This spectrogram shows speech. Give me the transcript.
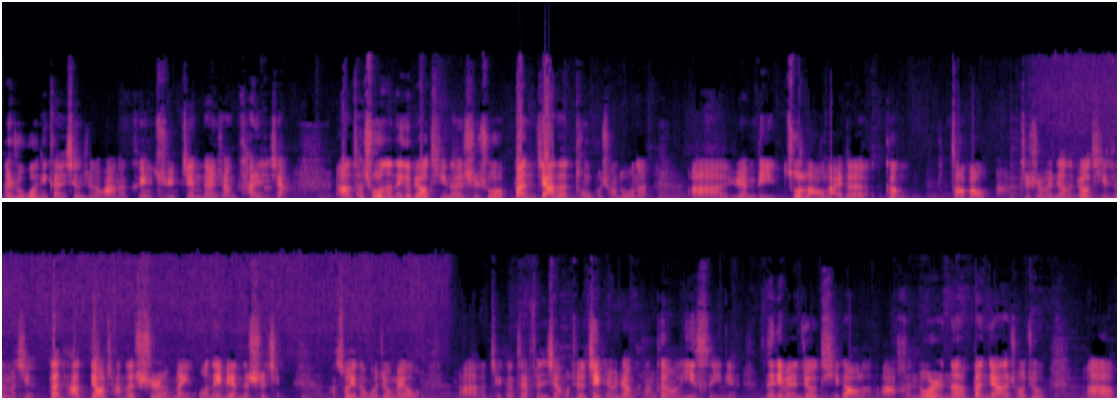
那如果你感兴趣的话呢，可以去煎蛋上看一下。然后他说的那个标题呢是说搬家的痛苦程度。呢，啊，远比坐牢来的更糟糕啊！这是文章的标题是这么写的，但他调查的是美国那边的事情啊，所以呢，我就没有啊这个再分享。我觉得这篇文章可能更有意思一点。那里面就提到了啊，很多人呢搬家的时候就呃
